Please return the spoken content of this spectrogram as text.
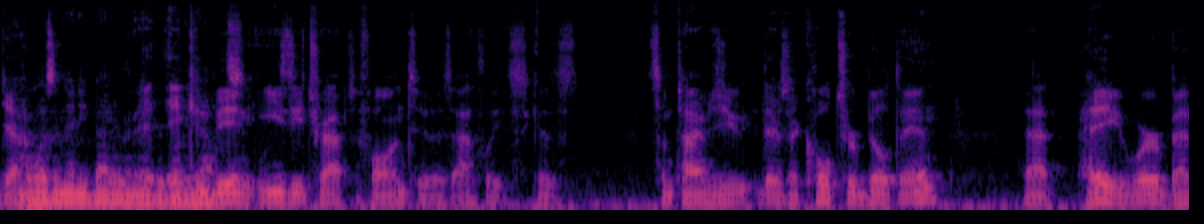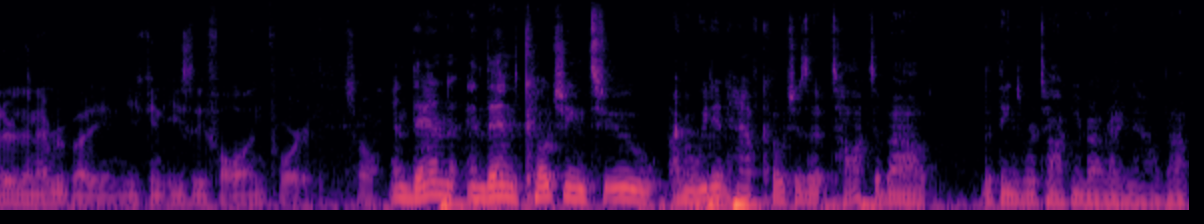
Yeah, I wasn't any better than it, everybody it can else. be an easy trap to fall into as athletes because sometimes you there's a culture built in that hey we're better than everybody and you can easily fall in for it so And then and then coaching too. I mean, we didn't have coaches that talked about the things we're talking about right now about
